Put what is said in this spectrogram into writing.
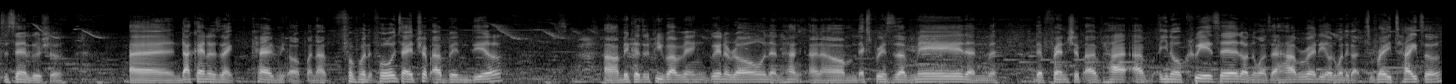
to Saint Lucia, and that kind of like carried me up. And I, for for for the entire trip, I've been there. Uh, because of the people I've been going around and, hang, and um, the experiences I've made and the, the friendship I've had, I've you know created on the ones I have already, on the ones that got very tighter.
